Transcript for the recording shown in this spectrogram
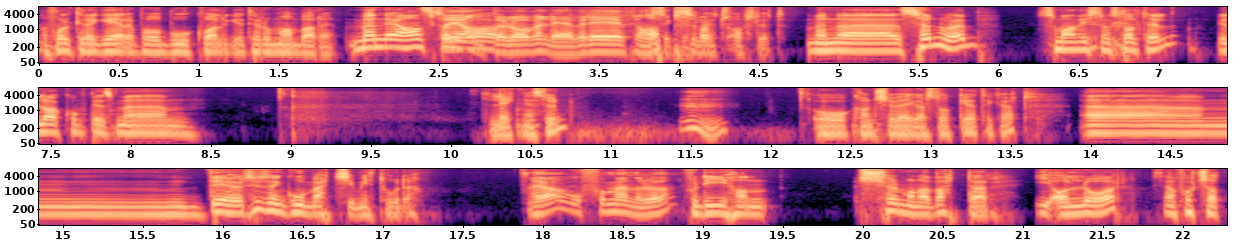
når folk reagerer på bokvalget til Roman Barré. Ja, så janteloven lever i fransk Absolutt. absolutt. Men uh, Sunweb, som han visstnok skal til, vil ha kompis med Leknestund. Mm. Og kanskje Vegard Stokke etter hvert. Um, det høres ut som en god match i mitt hode. Ja, hvorfor mener du det? Fordi han selv om han har vært der i alle år, så er han fortsatt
